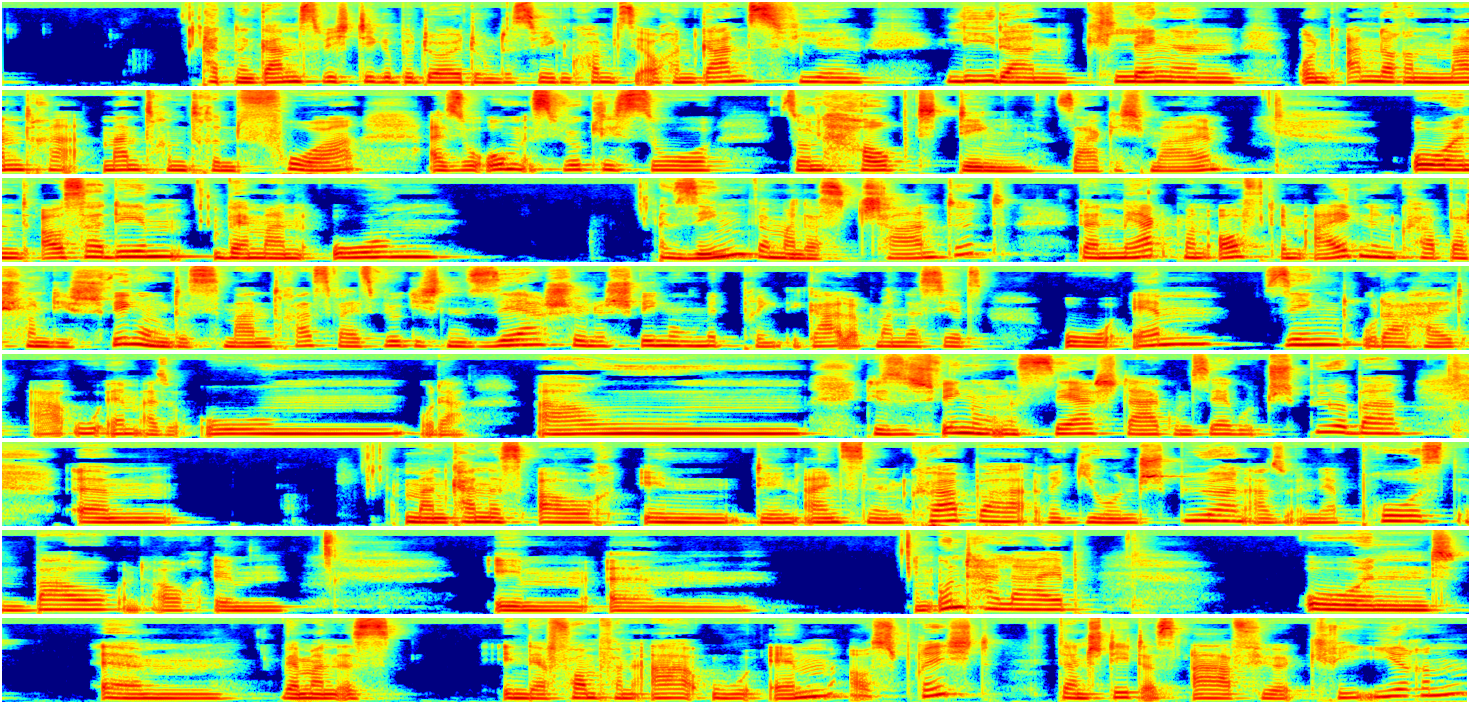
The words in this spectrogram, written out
hat eine ganz wichtige Bedeutung. Deswegen kommt sie auch in ganz vielen Liedern, Klängen und anderen Mantra, Mantren drin vor. Also Om ist wirklich so, so ein Hauptding, sag ich mal. Und außerdem, wenn man Om singt, wenn man das chantet, dann merkt man oft im eigenen Körper schon die Schwingung des Mantras, weil es wirklich eine sehr schöne Schwingung mitbringt. Egal, ob man das jetzt OM singt oder halt AUM, also OM oder AUM. Diese Schwingung ist sehr stark und sehr gut spürbar. Ähm, man kann es auch in den einzelnen Körperregionen spüren, also in der Brust, im Bauch und auch im, im, ähm, im Unterleib. Und ähm, wenn man es in der Form von AUM ausspricht, dann steht das A für kreieren,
